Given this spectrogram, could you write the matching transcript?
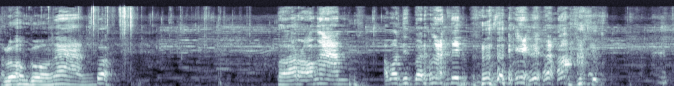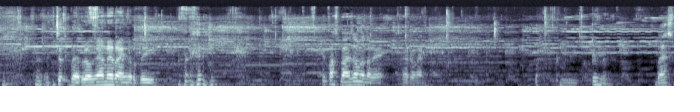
Longgongan. Wah. Barongan. Apa dit barongan dit? Cuk barongan ora ngerti. Ini pas bahasa apa kayak barongan? Gendeng. Bas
